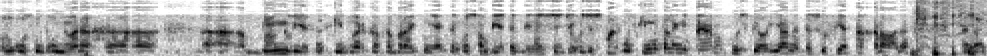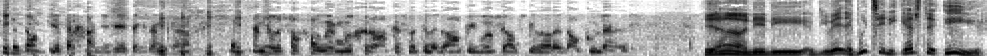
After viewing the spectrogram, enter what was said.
ons moet onnodig uh uh 'n bang wees as ek woord kan gebruik nie. Ek dink ons gaan beter doen as in George Park. Miskien moet hulle in die Parel moet speel. Ja, dit is so 40 grade en dan sal dit dan beter gaan. Jy weet, ek dink uh, ek dink hulle sal gouer moeg raak as wat hulle daar op die hoofveld speel waar dit dalk koeler is. Ja, nee, die jy weet, ek moet sê die eerste uur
